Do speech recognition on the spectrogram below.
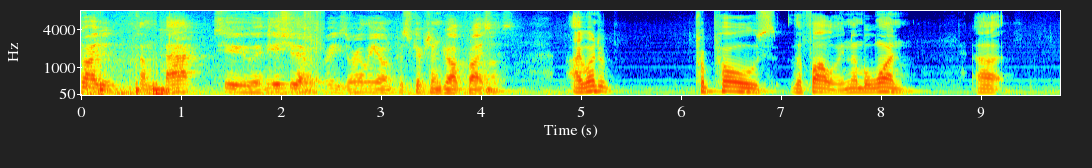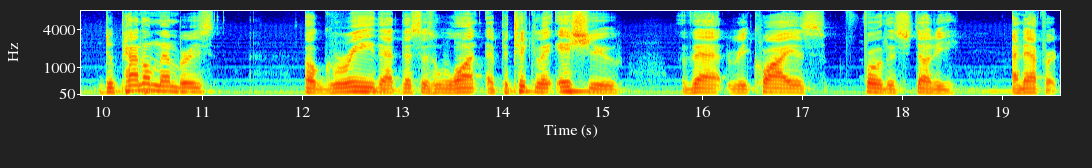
try to come back to an issue that was raised earlier on prescription drug prices. I want to propose the following. Number one, uh, do panel members agree that this is one, a particular issue that requires further study and effort,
